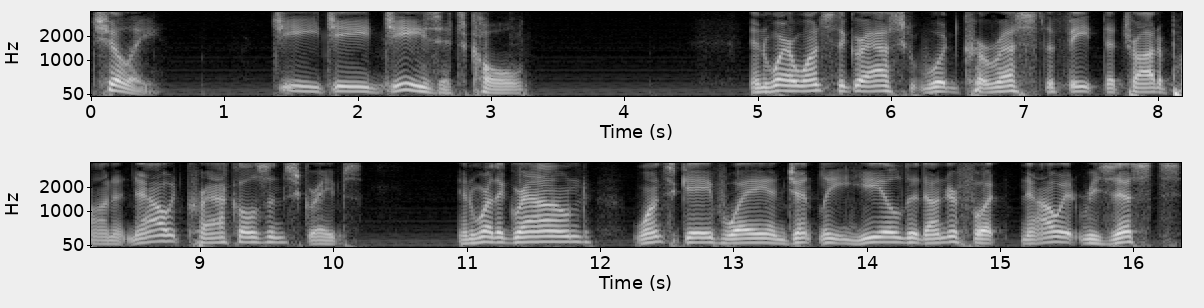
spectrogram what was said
chilly. Gee, gee, geez, it's cold. And where once the grass would caress the feet that trod upon it, now it crackles and scrapes. And where the ground once gave way and gently yielded underfoot, now it resists,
